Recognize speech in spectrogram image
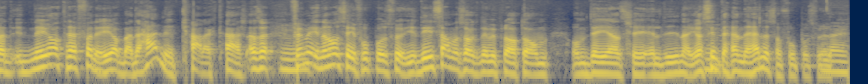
För att när jag träffar dig, jag bara det här är en karaktärs... Alltså, För mig, när någon säger fotbollsfru, det är samma sak när vi pratar om, om Dejans tjej Eldina. Jag ser inte henne heller som fotbollsfru. Nej,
